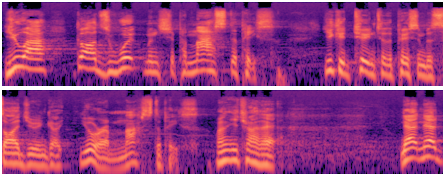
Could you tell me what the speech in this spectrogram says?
You are God's workmanship, a masterpiece. You could turn to the person beside you and go, You're a masterpiece. Why don't you try that? Now, now,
